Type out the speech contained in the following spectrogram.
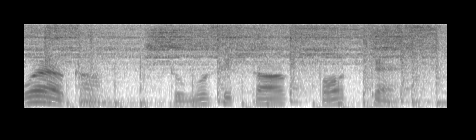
Welcome to Music Talk Podcast.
